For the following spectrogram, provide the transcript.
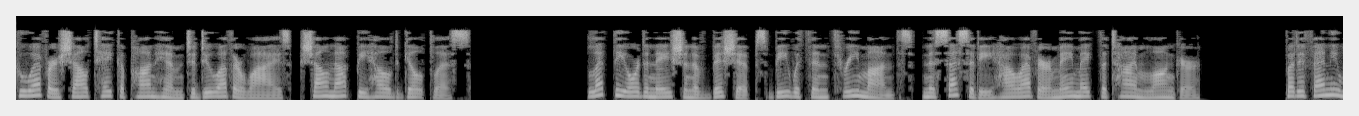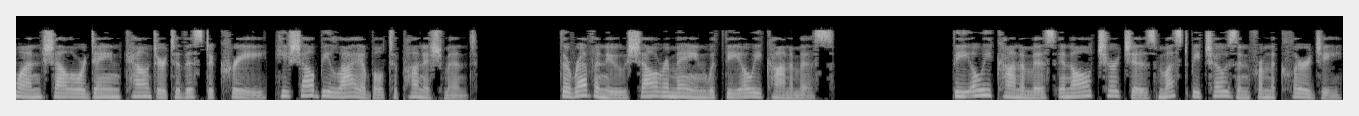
Whoever shall take upon him to do otherwise, shall not be held guiltless. Let the ordination of bishops be within three months, necessity however may make the time longer. But if anyone shall ordain counter to this decree, he shall be liable to punishment. The revenue shall remain with the oeconomus. The oeconomus in all churches must be chosen from the clergy.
